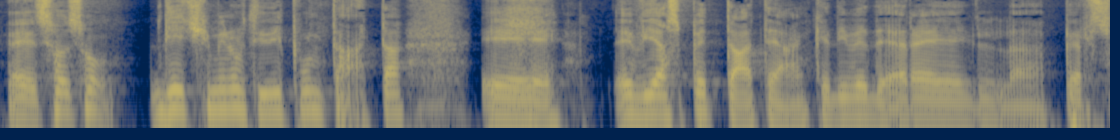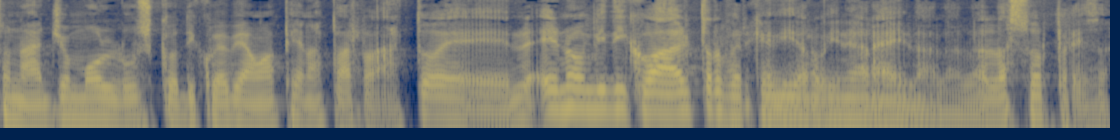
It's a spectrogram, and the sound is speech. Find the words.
eh, sono, sono dieci minuti di puntata e, e, vi aspettate anche di vedere il personaggio mollusco di cui abbiamo appena parlato e, e non vi dico altro perché vi rovinerei la, la, la sorpresa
